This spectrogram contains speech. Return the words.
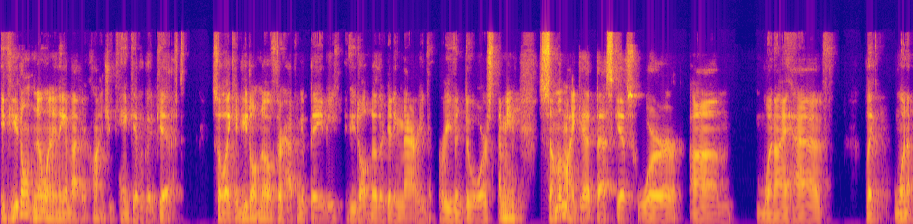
if you don't know anything about your clients you can't give a good gift. So like if you don't know if they're having a baby if you don't know they're getting married or even divorced i mean some of my get best gifts were um when i have like when a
